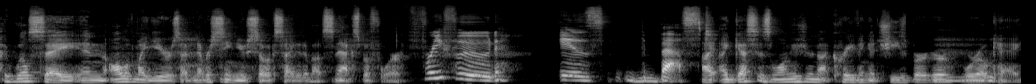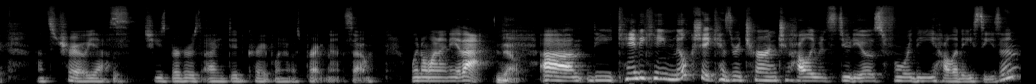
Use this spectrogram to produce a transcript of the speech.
I will say, in all of my years, I've never seen you so excited about snacks before. Free food is the best. I, I guess as long as you're not craving a cheeseburger, we're okay. That's true. Yes, cheeseburgers I did crave when I was pregnant, so we don't want any of that. No. Um, the candy cane milkshake has returned to Hollywood studios for the holiday season.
